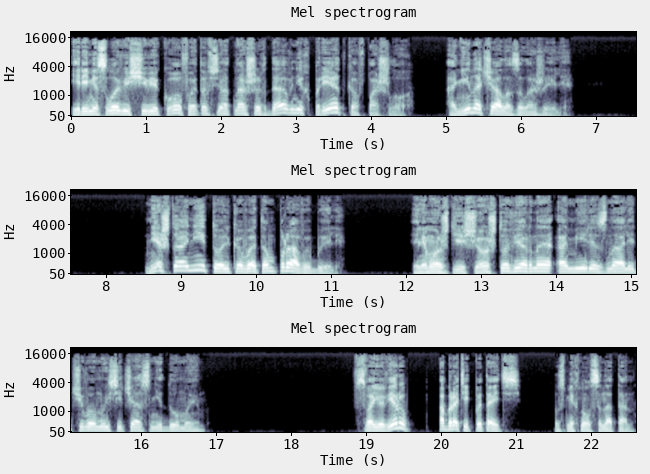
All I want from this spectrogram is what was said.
и ремесло вещевиков — это все от наших давних предков пошло. Они начало заложили. Не что они только в этом правы были. Или, может, еще что верное о мире знали, чего мы сейчас не думаем? — В свою веру обратить пытаетесь? — усмехнулся Натан.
